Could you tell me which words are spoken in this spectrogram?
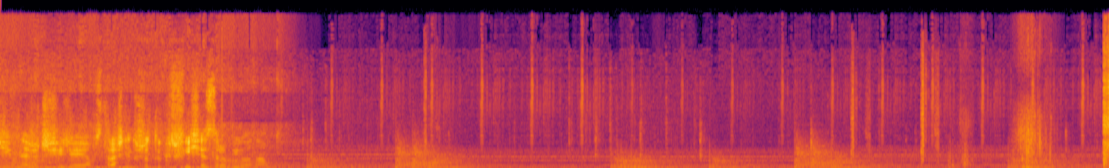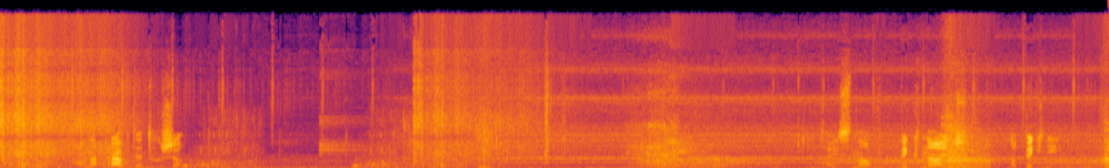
Dziwne rzeczy się dzieją. Strasznie dużo tu krwi się zrobiło nam. Naprawdę dużo. Tutaj znowu pyknąć. No pyknij. No.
